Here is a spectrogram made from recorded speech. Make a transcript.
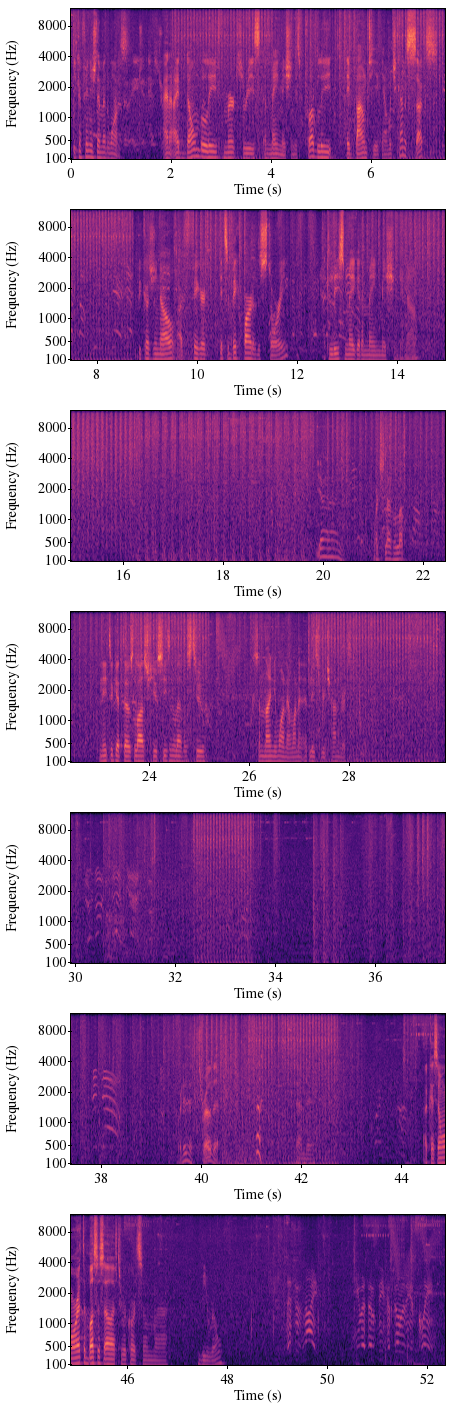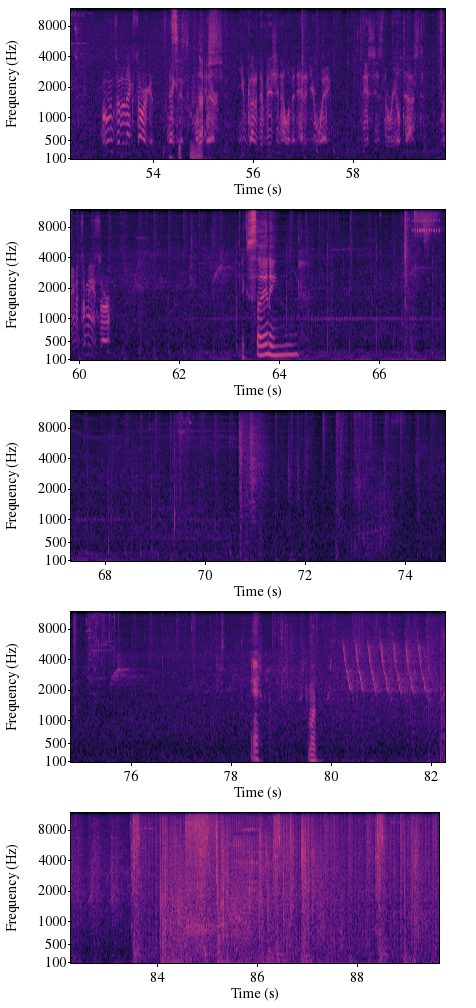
You can finish them at once. And I don't believe Mercury's a main mission. It's probably a bounty again, which kind of sucks. Because, you know, I figured it's a big part of the story. At least make it a main mission, you know? Yay! Watch level up. I need to get those last few season levels too. Because I'm 91, I want to at least reach 100. Did I throw that? Huh. Down there. Okay, so when we're at the buses, I'll have to record some uh, B-roll. This is Knight. USMC facility is clean. Moving to the next target. Negative. Hold nice. there. You've got a division element headed your way. This is the real test. Leave it to me, sir. Exciting. Eh. Come on.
